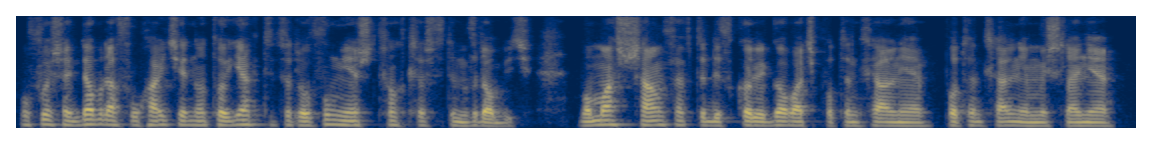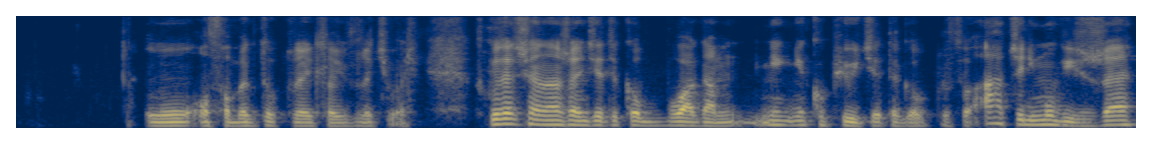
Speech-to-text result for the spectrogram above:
usłyszeć, dobra, słuchajcie, no to jak ty to rozumiesz, co chcesz z tym zrobić, bo masz szansę wtedy skorygować potencjalnie, potencjalnie myślenie u osoby, do której coś zleciłeś. Skuteczne narzędzie, tylko błagam, nie, nie kopiujcie tego po prostu, a, czyli mówisz, że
